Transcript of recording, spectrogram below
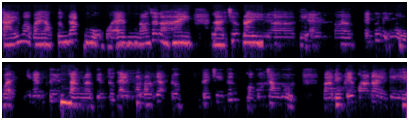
cái mà bài học tâm đắc ngủ của em nó rất là hay. Là trước đây uh, thì em uh, em cứ bị ngủ vậy. Nhưng em tin rằng là tiềm thức em nó đón nhận được cái tri thức mà cô trao đổi và đến cái khóa này thì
